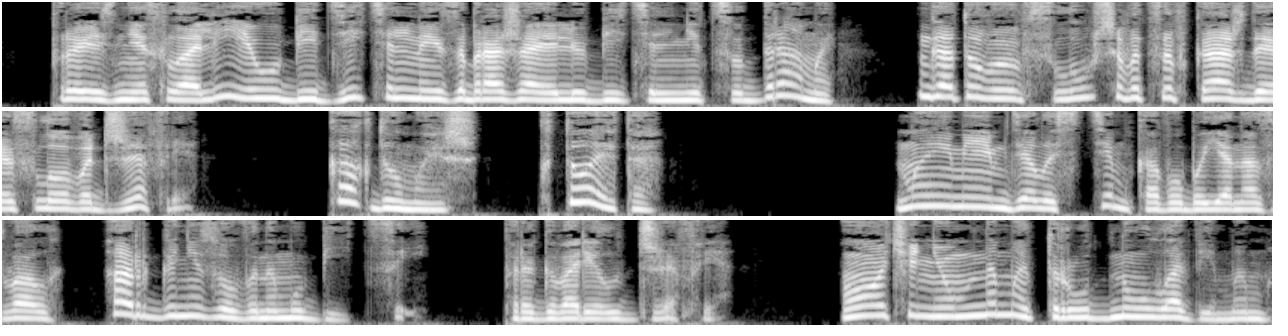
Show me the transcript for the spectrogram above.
— произнесла Лия, убедительно изображая любительницу драмы, готовую вслушиваться в каждое слово Джеффри. «Как думаешь, кто это?» «Мы имеем дело с тем, кого бы я назвал организованным убийцей», — проговорил Джеффри. «Очень умным и трудноуловимым».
